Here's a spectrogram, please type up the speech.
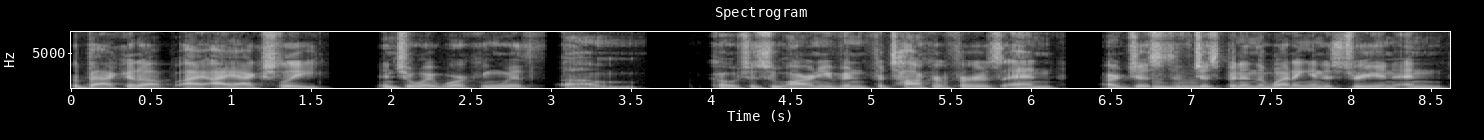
to back it up. I, I actually enjoy working with um, coaches who aren't even photographers and are just have Mhm. just been in the wedding industry and, and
